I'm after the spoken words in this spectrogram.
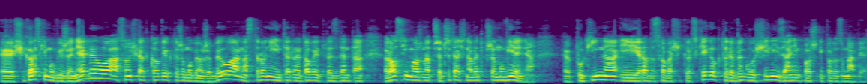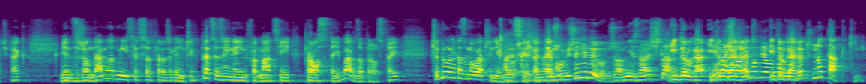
E, Sikorski mówi, że nie było, a są świadkowie, którzy mówią, że było, a na stronie internetowej prezydenta Rosji można przeczytać nawet przemówienia e, Putina i Radosława Sikorskiego, które wygłosili zanim poszli porozmawiać. Tak? Więc żądamy od Ministerstwa Spraw Zagranicznych precyzyjnej informacji, prostej, bardzo prostej, czy była rozmowa, czy nie było Ale 6 lat temu. mówi, że nie było, że on nie znalazł śladu. I druga, i druga, rzecz, i druga rzecz, notatki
